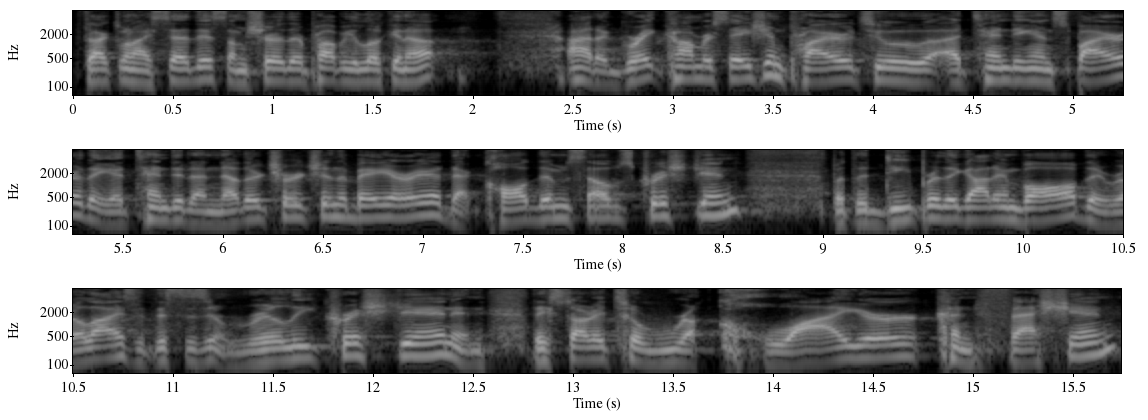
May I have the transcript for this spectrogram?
In fact, when I said this, I'm sure they're probably looking up. I had a great conversation prior to attending Inspire. They attended another church in the Bay Area that called themselves Christian, but the deeper they got involved, they realized that this isn't really Christian, and they started to require confession.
